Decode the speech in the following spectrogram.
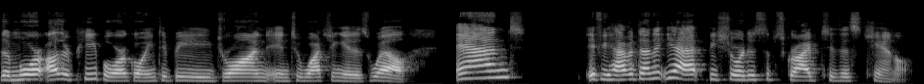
the more other people are going to be drawn into watching it as well. And if you haven't done it yet, be sure to subscribe to this channel.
